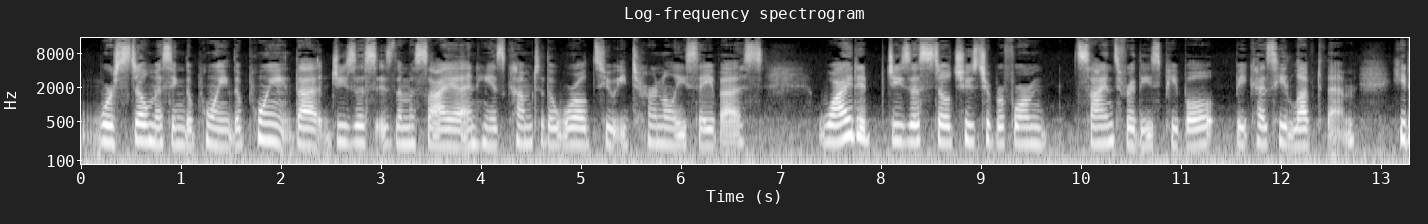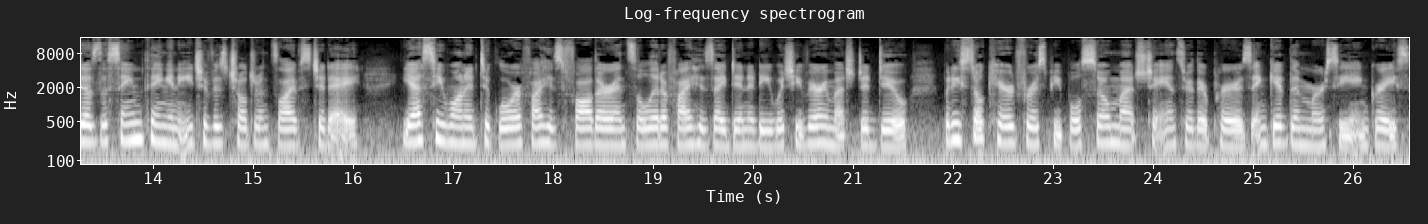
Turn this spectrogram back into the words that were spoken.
were still missing the point the point that Jesus is the Messiah and he has come to the world to eternally save us. Why did Jesus still choose to perform signs for these people because he loved them. He does the same thing in each of his children's lives today. Yes, he wanted to glorify his Father and solidify his identity, which he very much did do, but he still cared for his people so much to answer their prayers and give them mercy and grace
